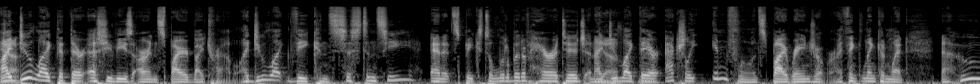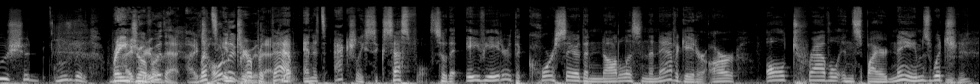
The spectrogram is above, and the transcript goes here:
I do like that their SUVs are inspired by travel. I do like the consistency, and it speaks to a little bit of heritage. And I do like they are actually influenced by Range Rover. I think Lincoln went, now who should who Range Rover? with that. I Let's totally interpret that. that, Yep. and it's actually successful. So the Aviator, the Corsair, the Nautilus, and the Navigator are all travel inspired names, which. Mm-hmm.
